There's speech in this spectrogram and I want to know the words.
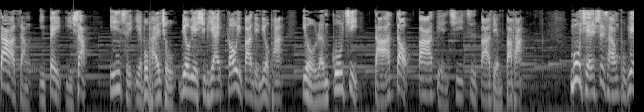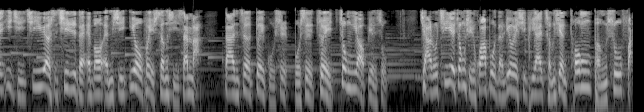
大涨一倍以上。因此，也不排除六月 CPI 高于八点六趴，有人估计达到八点七至八点八趴。目前市场普遍预期七月二十七日的 FOMC 又会升息三码，但这对股市不是最重要变数。假如七月中旬发布的六月 CPI 呈现通膨舒缓，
